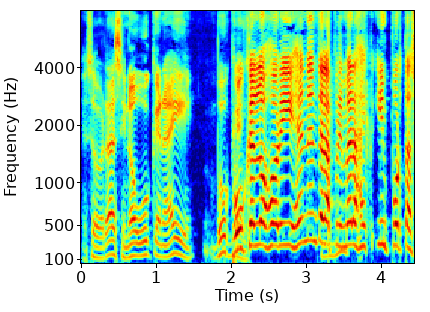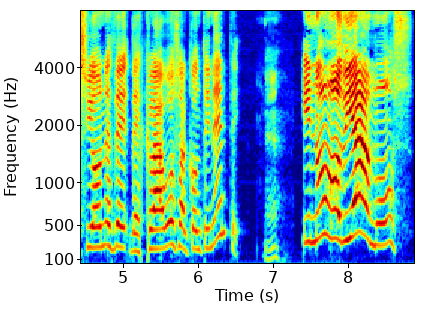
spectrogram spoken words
Eso es verdad. Si no, busquen ahí. Busquen. Busquen los orígenes de las primeras importaciones de, de esclavos al continente. Eh, Y no odiamos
